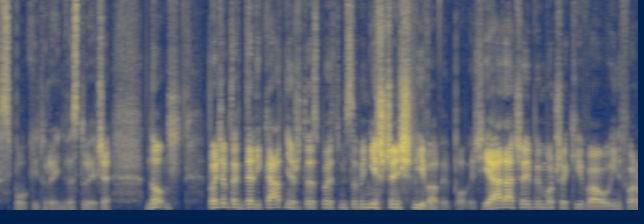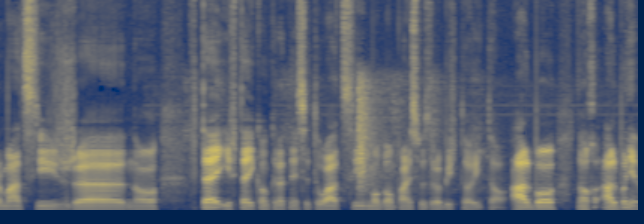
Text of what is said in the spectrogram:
spółki, które inwestujecie. No, powiedziałem tak delikatnie, że to jest powiedzmy sobie nieszczęśliwa wypowiedź. Ja raczej bym oczekiwał informacji, że no, tej i w tej konkretnej sytuacji mogą Państwo zrobić to i to. Albo, no, albo nie,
